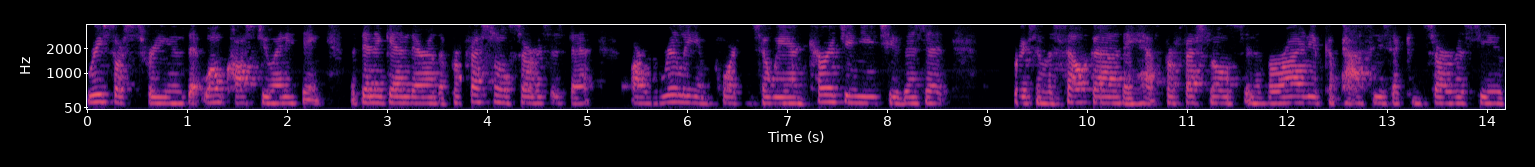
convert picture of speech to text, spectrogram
resources for you that won't cost you anything. But then again, there are the professional services that are really important. So we are encouraging you to visit Briggs and Veselka. They have professionals in a variety of capacities that can service you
